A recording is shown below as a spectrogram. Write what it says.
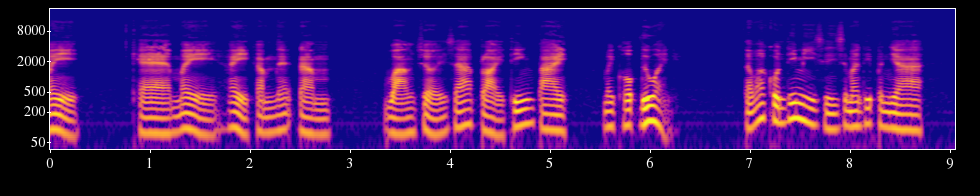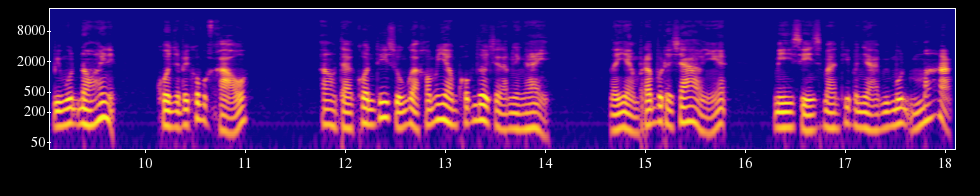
ไม่แคร์ไม่ให้คำแนะนำวางเฉยซะปล่อยทิ้งไป ไม่คบด้วยเนี่ย แต่ว่าคนที่มีศีลสมาธิปัญญามีมุดน้อยเนี่ย ควรจะไปคบกับเขา เอาแต่คนที่สูงกว่าเขาไม่ยอมคบด้วยจะทํำยังไงในอย่างพระพุทธเจ้าอย่างเงี้ย มีศีลสมาธิปัญญาวิมุตมาก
